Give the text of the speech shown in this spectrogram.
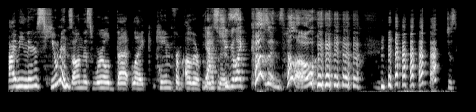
I mean, there's humans on this world that like came from other places. yeah. So she'd be like, cousins, hello. just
